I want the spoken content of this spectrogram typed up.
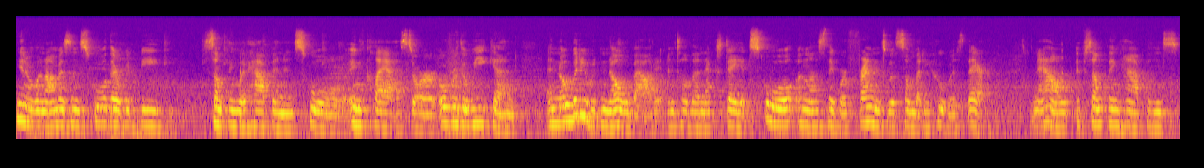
you know, when I was in school, there would be something would happen in school, in class, or over the weekend, and nobody would know about it until the next day at school unless they were friends with somebody who was there. Now, if something happens,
